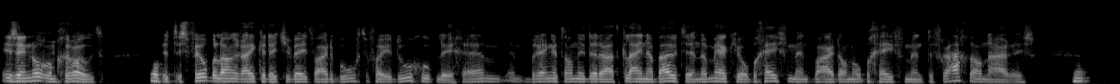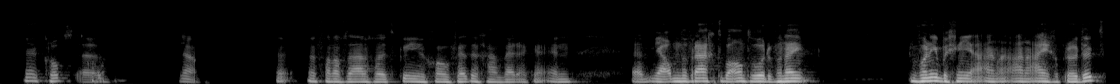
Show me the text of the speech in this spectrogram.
is enorm groot. Het is veel belangrijker dat je weet waar de behoeften van je doelgroep liggen. Hè? En breng het dan inderdaad klein naar buiten. En dan merk je op een gegeven moment waar dan op een gegeven moment de vraag wel naar is. Ja, ja klopt. Uh, ja. En vanaf daaruit kun je gewoon verder gaan werken. En um, ja, om de vraag te beantwoorden van hey, wanneer begin je aan, aan een eigen product?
